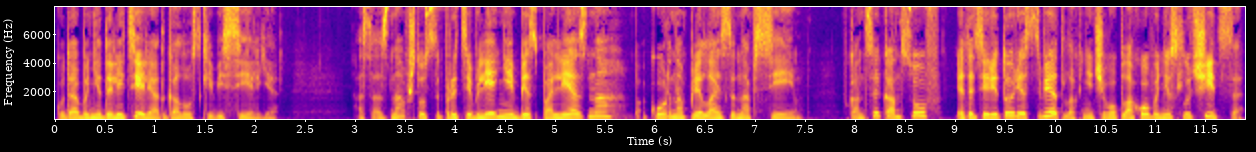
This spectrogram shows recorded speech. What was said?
куда бы не долетели отголоски веселья. Осознав, что сопротивление бесполезно, покорно плелась за Навсеем — в конце концов, это территория светлых, ничего плохого не случится.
